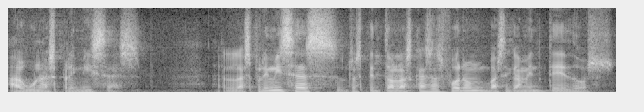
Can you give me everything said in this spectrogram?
algunas premisas. Las premisas respecto a las casas fueron básicamente dos.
